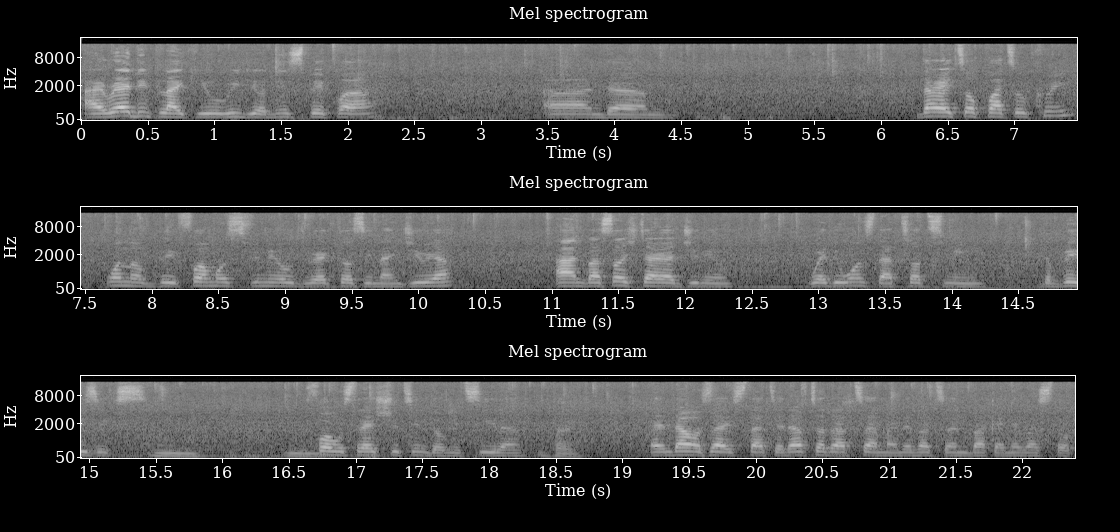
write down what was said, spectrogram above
I read it like you read your newspaper. And um, director Pato Kri, one of the foremost female directors in Nigeria, and Basoj Tara Jr. were the ones that taught me the basics before we started shooting Domitila. Right. And that was how I started. After that time, I never turned back, I never stopped.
